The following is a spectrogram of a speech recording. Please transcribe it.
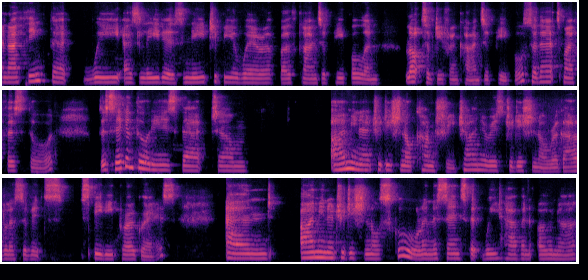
And I think that we as leaders need to be aware of both kinds of people and lots of different kinds of people. So that's my first thought. The second thought is that. Um, I'm in a traditional country. China is traditional, regardless of its speedy progress. And I'm in a traditional school in the sense that we have an owner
